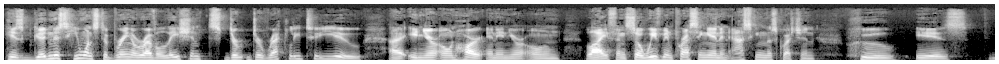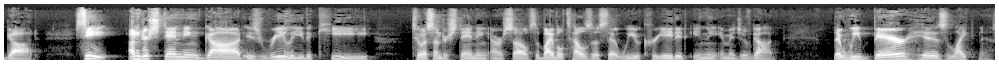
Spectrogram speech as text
his goodness. He wants to bring a revelation di- directly to you uh, in your own heart and in your own life. And so we've been pressing in and asking this question Who is God? See, understanding God is really the key to us understanding ourselves. The Bible tells us that we are created in the image of God, that we bear his likeness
